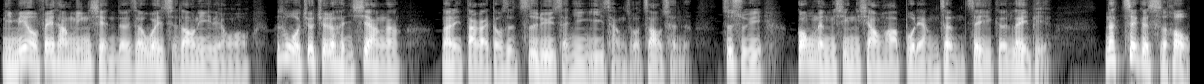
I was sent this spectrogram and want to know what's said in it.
你没有非常明显的这胃食道逆流哦，可是我就觉得很像啊，那你大概都是自律神经异常所造成的。是属于功能性消化不良症这一个类别，那这个时候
